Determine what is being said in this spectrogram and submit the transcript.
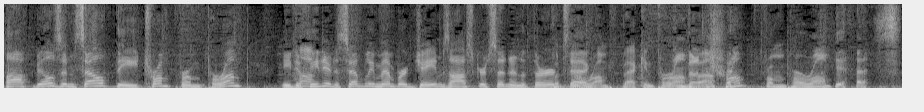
Hof bills himself the Trump from Pahrump. He defeated Assembly member James Oscarson in a third. Puts the uh, rump back in Pahrump, the huh? Trump from Pahrump. Yes.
